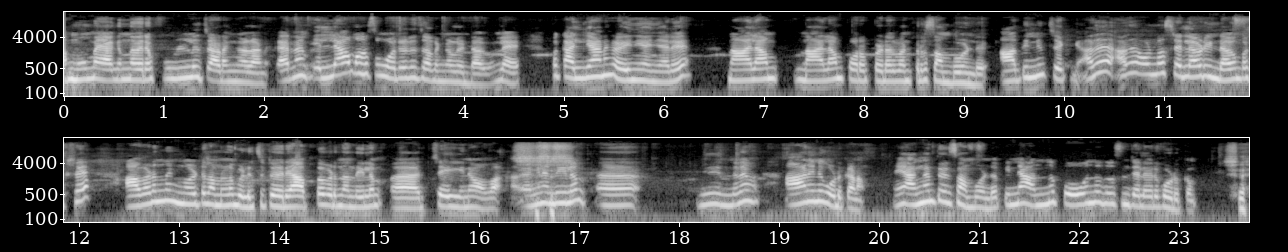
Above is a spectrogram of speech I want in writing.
അമ്മൂമ്മയാകുന്നവരെ ഫുള്ള് ചടങ്ങുകളാണ്. കാരണം എല്ലാ മാസവും ഓരോരോ ചടങ്ങുകൾ ഉണ്ടാകും അല്ലെ? അപ്പൊ കല്യാണം കഴിഞ്ഞു കഴിഞ്ഞാൽ നാലാം നാലാം പുറപ്പെടൽ പറഞ്ഞിട്ടൊരു സംഭവം ഉണ്ട് അതിന് ചെക്ക് അത് അത് ഓൾമോസ്റ്റ് എല്ലാവരും ഉണ്ടാകും പക്ഷെ അവിടെ നിന്ന് ഇങ്ങോട്ട് നമ്മൾ വിളിച്ചിട്ട് വരിക. അപ്പൊ ഇവിടുന്ന് എന്തെങ്കിലും ചെയിനോ അങ്ങനെ എന്തെങ്കിലും ഇന്നലെ ആണിന് കൊടുക്കണം. ഏ അങ്ങനത്തെ ഒരു സംഭവം ഉണ്ട് പിന്നെ അന്ന് പോകുന്ന ദിവസം ചിലവർ കൊടുക്കും. ഏഹ്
